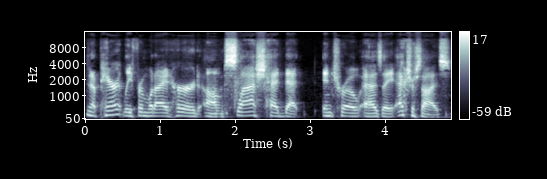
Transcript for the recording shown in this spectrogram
and apparently from what i had heard um, slash had that intro as a exercise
